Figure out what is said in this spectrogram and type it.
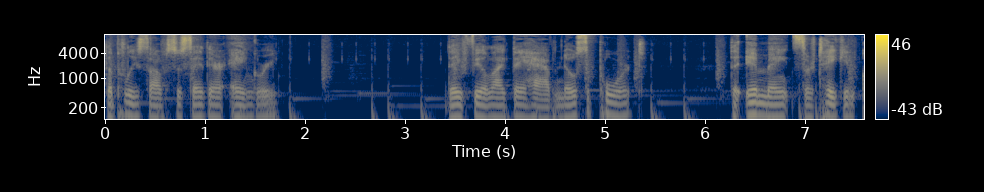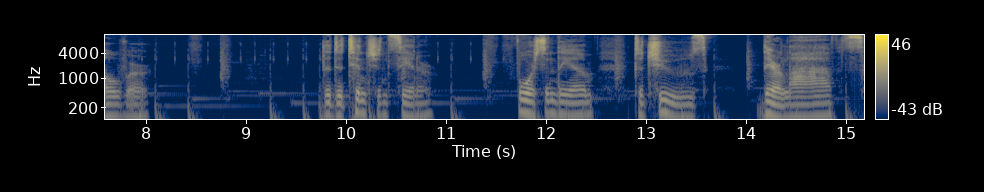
the police officers say they're angry. They feel like they have no support. The inmates are taking over the detention center, forcing them to choose their lives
